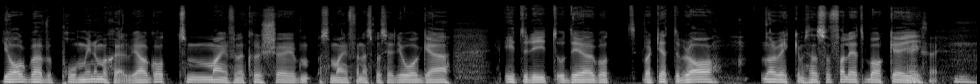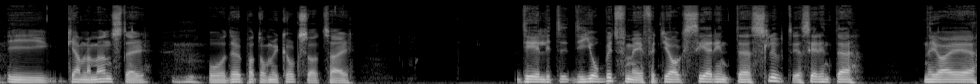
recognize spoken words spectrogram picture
jag behöver påminna mig själv. Jag har gått mindfulness-kurser, alltså mindfulness-baserad yoga, hit och dit och det har gått, varit jättebra några veckor men sen så faller jag tillbaka i. Mm. i gamla mönster Mm. och det har vi pratat om mycket också att så här, det är lite, det är jobbigt för mig för att jag ser inte slutet, jag ser inte när jag är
